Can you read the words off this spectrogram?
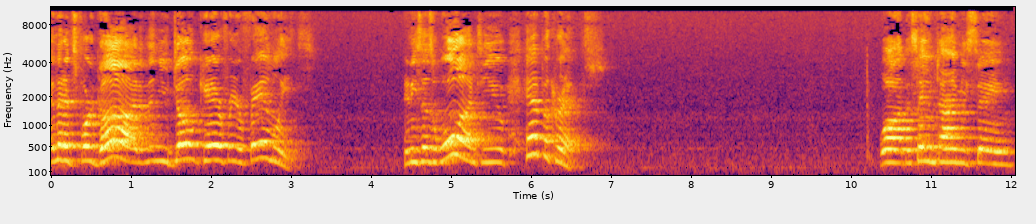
and that it's for God, and then you don't care for your families. And he says, Woe unto you, hypocrites! While at the same time he's saying,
